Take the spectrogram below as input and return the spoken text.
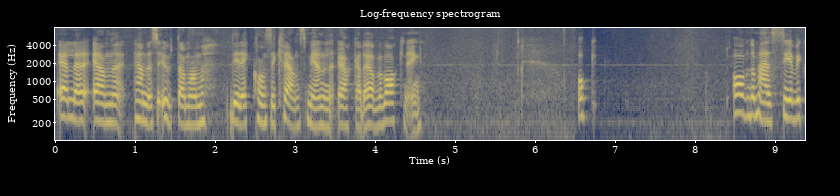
Eller en händelse utan någon direkt konsekvens med en ökad övervakning. Och av de här CVK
